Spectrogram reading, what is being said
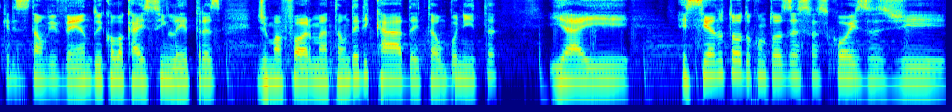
que eles estão vivendo e colocar isso em letras de uma forma tão delicada e tão bonita. E aí esse ano todo com todas essas coisas de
